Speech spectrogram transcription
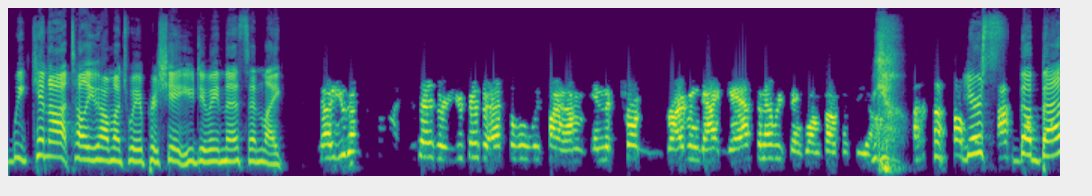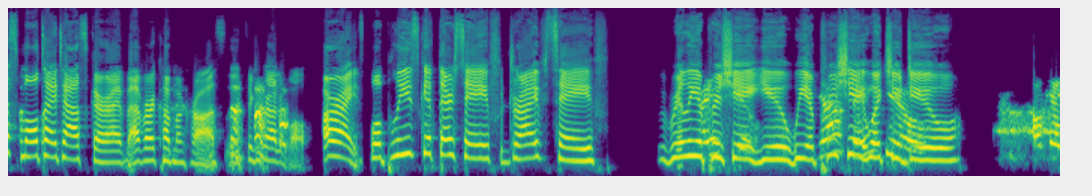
we cannot tell you how much we appreciate you doing this. And like, No, you guys are fine. You guys are you guys are absolutely fine. I'm in the truck driving, got gas and everything while I'm talking to you. You're the best multitasker I've ever come across. It's incredible. All right. Well, please get there safe, drive safe. We really appreciate you. We appreciate thank what you you. do. Okay,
